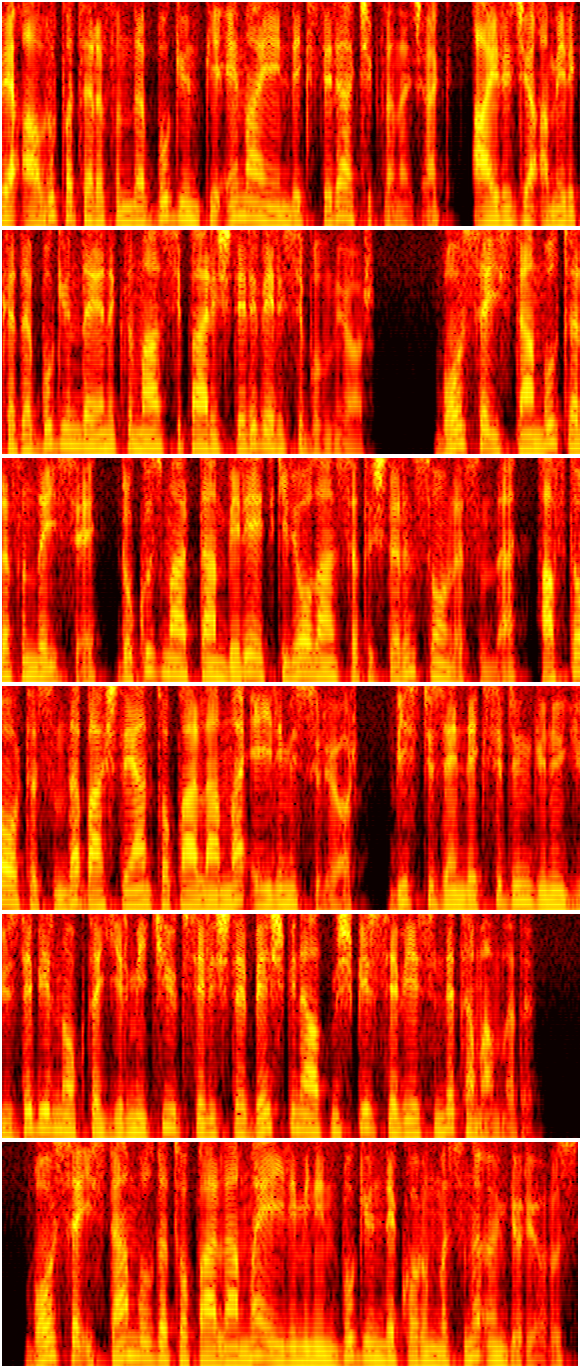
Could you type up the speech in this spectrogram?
ve Avrupa tarafında bugün PMI endeksleri açıklanacak. Ayrıca Amerika'da bugün dayanıklı mal siparişleri verisi bulunuyor. Borsa İstanbul tarafında ise 9 Mart'tan beri etkili olan satışların sonrasında hafta ortasında başlayan toparlanma eğilimi sürüyor. BIST endeksi dün günü %1.22 yükselişte 5061 seviyesinde tamamladı. Borsa İstanbul'da toparlanma eğiliminin bugün de korunmasını öngörüyoruz,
